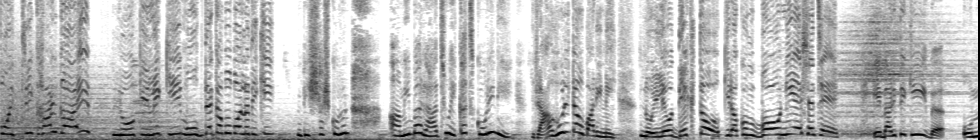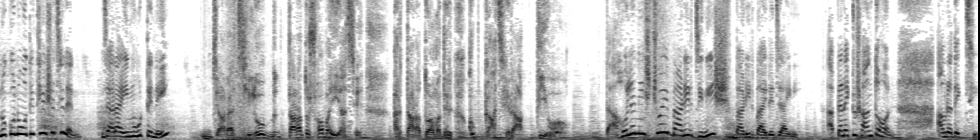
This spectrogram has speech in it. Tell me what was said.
পৈতৃক হার গায়েব। লোক এলে কি মুখ দেখাবো বলো দেখি। বিশ্বাস করুন আমি বা রাজু এ কাজ করিনি। রাহুলটাও বাড়ি নেই। নইলেও দেখতো কীরকম বউ নিয়ে এসেছে। এ বাড়িতে কি অন্য কোনো অতিথি এসেছিলেন যারা এই মুহূর্তে নেই? যারা ছিল তারা তো সবাই আছে। আর তারা তো আমাদের খুব কাছের আত্মীয়। তাহলে নিশ্চয়ই বাড়ির জিনিস বাড়ির বাইরে যায়নি। আপনারা একটু শান্ত হন আমরা দেখছি।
